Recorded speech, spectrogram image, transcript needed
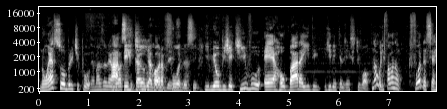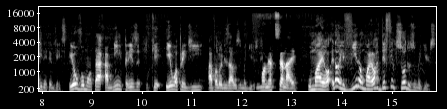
não é sobre, tipo, É mais um ah, perdi, agora foda-se. E meu objetivo é roubar a Hidden Inteligência de volta. Não, ele fala, não, foda-se a Hidden Inteligência. Eu vou montar a minha empresa porque eu aprendi a valorizar os Zuma Gears. Momento Senai. O maior. Não, ele vira o maior defensor dos Zuma Gears.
